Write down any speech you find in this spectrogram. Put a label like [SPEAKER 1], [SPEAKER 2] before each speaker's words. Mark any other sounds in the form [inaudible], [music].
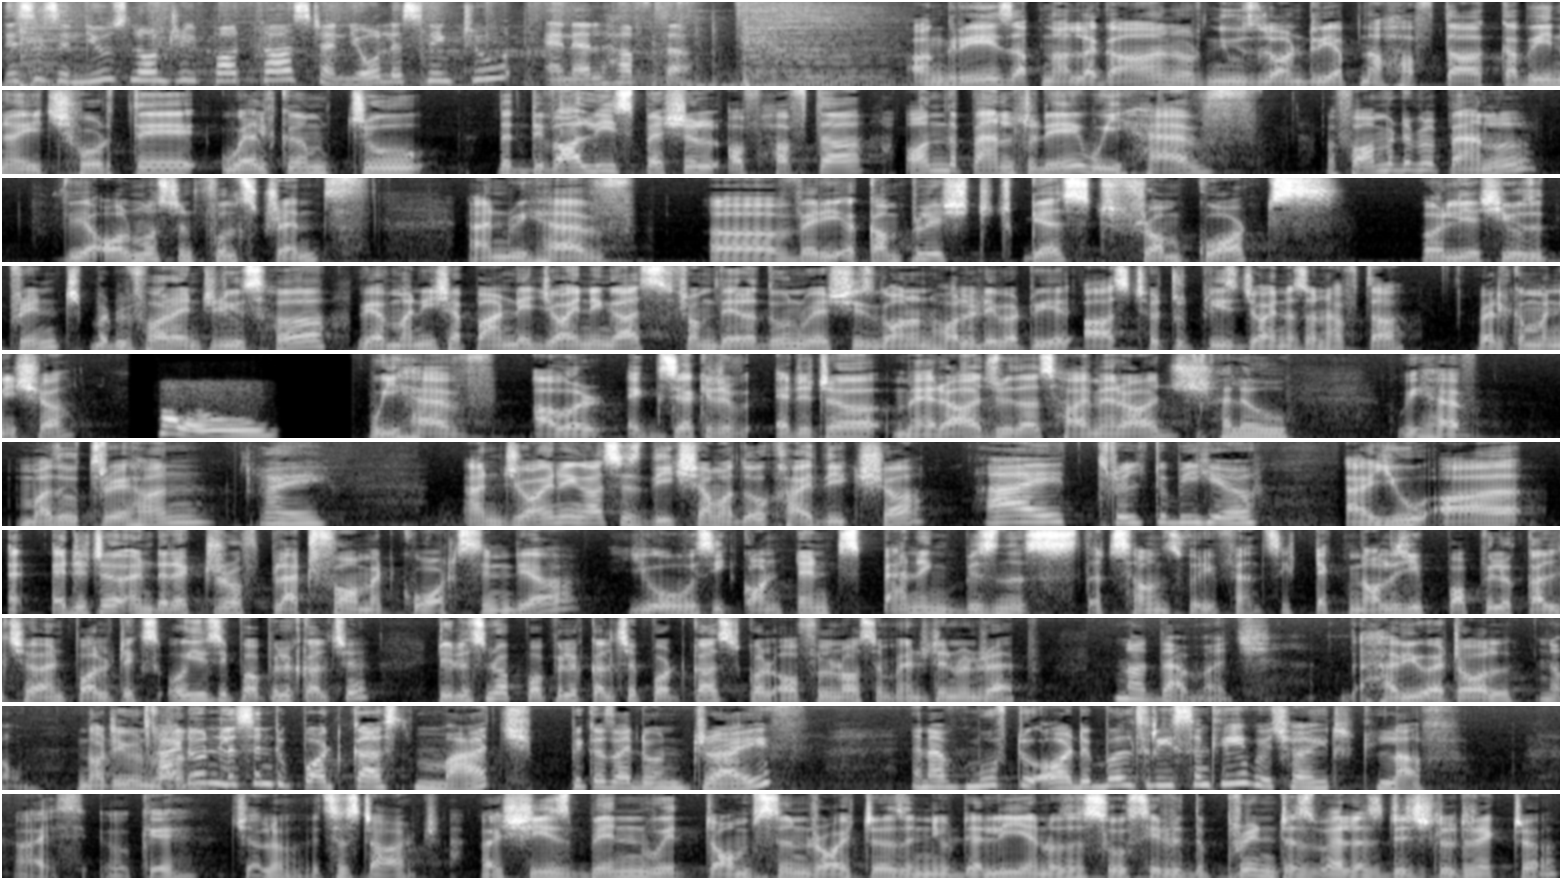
[SPEAKER 1] This is a News Laundry podcast, and you're listening to NL Hafta.
[SPEAKER 2] अंग्रेज अपना लगान और न्यूज लॉन्ड्री अपना हफ्ता कभी नहीं छोड़ते welcome to the Diwali special of Hafta on the panel today we have a formidable panel we are almost in full strength and we have a very accomplished guest from Quartz. Earlier, she was at Print, but before I introduce her, we have Manisha Pandey joining us from Dehradun, where she's gone on holiday, but we asked her to please join us on Hafta. Welcome, Manisha.
[SPEAKER 3] Hello.
[SPEAKER 2] We have our executive editor Mehraj with us. Hi, Mehraj.
[SPEAKER 4] Hello.
[SPEAKER 2] We have Madhu Trehan.
[SPEAKER 5] Hi.
[SPEAKER 2] And joining us is Diksha Madhok. Hi, Diksha.
[SPEAKER 5] Hi, thrilled to be here.
[SPEAKER 2] Uh, you are an editor and director of platform at Quartz India. You oversee content spanning business. That sounds very fancy. Technology, popular culture, and politics. Oh, you see popular culture? Do you listen to a popular culture podcast called Awful and Awesome Entertainment Rap?
[SPEAKER 5] Not that much.
[SPEAKER 2] Have you at all?
[SPEAKER 5] No.
[SPEAKER 2] Not even one.
[SPEAKER 5] I don't listen to podcasts much because I don't drive. And I've moved to Audibles recently, which I love.
[SPEAKER 2] I see. Okay. Chalo, it's a start. Uh, she's been with Thomson Reuters in New Delhi and was associated with the print as well as digital director.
